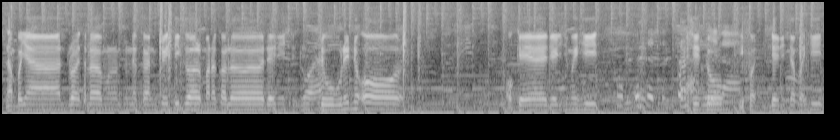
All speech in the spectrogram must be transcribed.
Nampaknya Droid telah menggunakan critical manakala Dennis Droid, tu ni oh. Okey, Dennis cuma hit di situ. lah. Ifan Dennis dapat hit.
